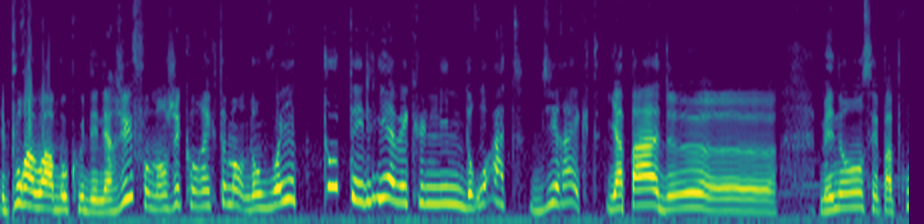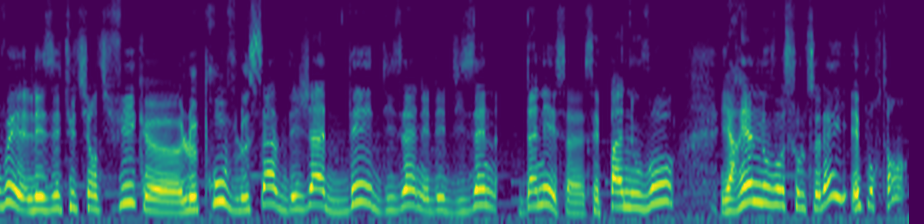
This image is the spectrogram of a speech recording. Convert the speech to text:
Et pour avoir beaucoup d'énergie, il faut manger correctement. Donc vous voyez, tout est lié avec une ligne droite, directe. Il n'y a pas de euh, mais non, c'est pas prouvé. Les études scientifiques euh, le prouvent, le savent déjà des dizaines et des dizaines d'années. C'est pas nouveau. Il n'y a rien de nouveau sous le soleil. Et pourtant,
